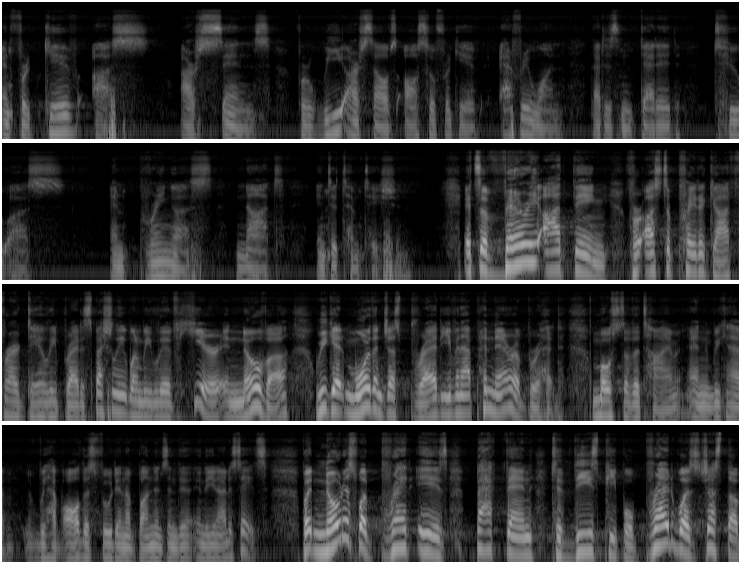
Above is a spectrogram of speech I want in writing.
and forgive us our sins, for we ourselves also forgive everyone that is indebted to us, and bring us not into temptation. It's a very odd thing for us to pray to God for our daily bread, especially when we live here in Nova. We get more than just bread, even at Panera Bread, most of the time, and we can have we have all this food in abundance in the, in the United States. But notice what bread is back then to these people. Bread was just the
